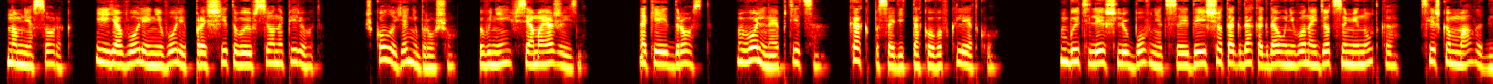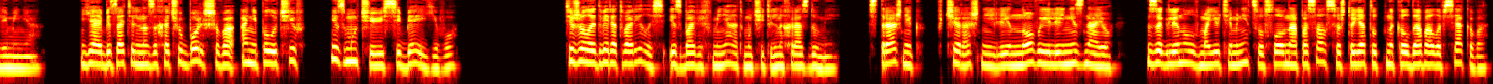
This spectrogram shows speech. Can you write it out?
Но мне 40, и я волей-неволей просчитываю все наперед. Школу я не брошу, в ней вся моя жизнь. А Кейт Дрозд — вольная птица. Как посадить такого в клетку? Быть лишь любовницей, да еще тогда, когда у него найдется минутка, слишком мало для меня. Я обязательно захочу большего, а не получив, измучаю себя и его. Тяжелая дверь отворилась, избавив меня от мучительных раздумий. Стражник, вчерашний или новый, или не знаю, заглянул в мою темницу, словно опасался, что я тут наколдовала всякого,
